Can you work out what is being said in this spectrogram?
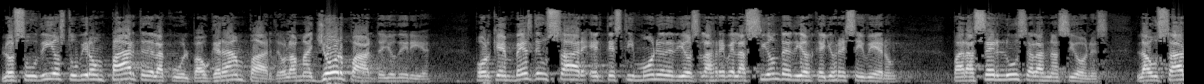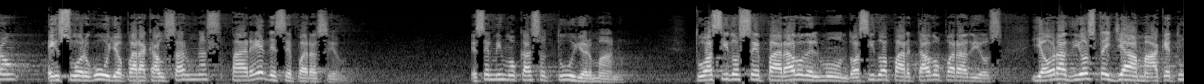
Los judíos tuvieron parte de la culpa, o gran parte, o la mayor parte, yo diría, porque en vez de usar el testimonio de Dios, la revelación de Dios que ellos recibieron para hacer luz a las naciones, la usaron en su orgullo para causar una pared de separación. Es el mismo caso tuyo, hermano. Tú has sido separado del mundo, has sido apartado para Dios. Y ahora Dios te llama a que tú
